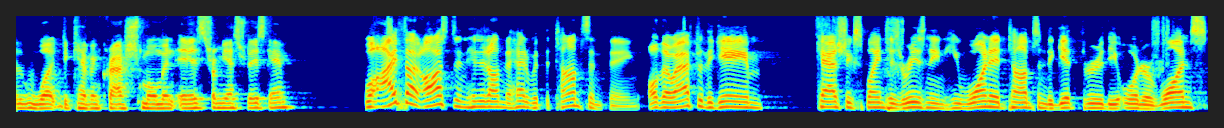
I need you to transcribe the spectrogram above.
what the Kevin Crash moment is from yesterday's game? Well, I thought Austin hit it on the head with the Thompson thing. Although after the game, Cash explained his reasoning. He wanted Thompson to get through the order once,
